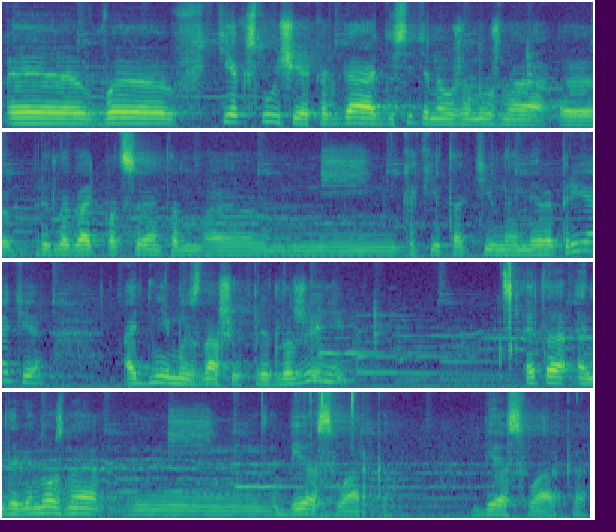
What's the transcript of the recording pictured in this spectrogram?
э, в, в тех случаях, когда действительно уже нужно э, предлагать пациентам э, какие-то активные мероприятия, одним из наших предложений это эндовенозная м, биосварка, биосварка,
